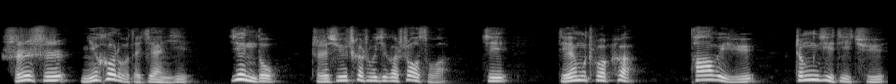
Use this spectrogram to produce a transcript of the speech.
实施尼赫鲁的建议，印度只需撤出一个哨所，即迭木绰克，它位于争议地区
